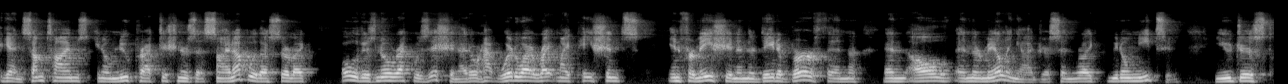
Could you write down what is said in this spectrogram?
again, sometimes you know new practitioners that sign up with us, they're like, "Oh, there's no requisition. I don't have. Where do I write my patient's information and their date of birth and and all and their mailing address?" And we're like, "We don't need to. You just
